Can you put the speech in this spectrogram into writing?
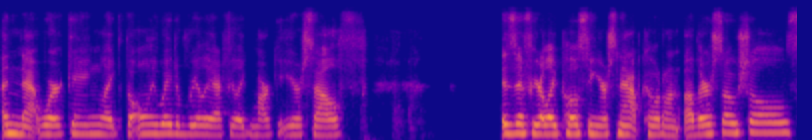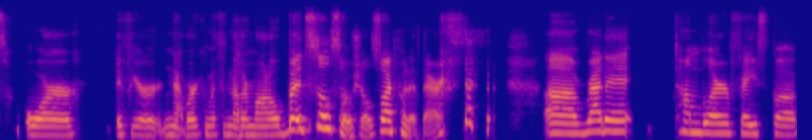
a networking. Like the only way to really, I feel like, market yourself is if you're like posting your snap code on other socials or if you're networking with another model, but it's still social. So I put it there. uh, Reddit, Tumblr, Facebook,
